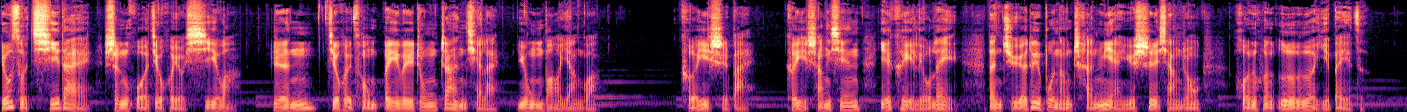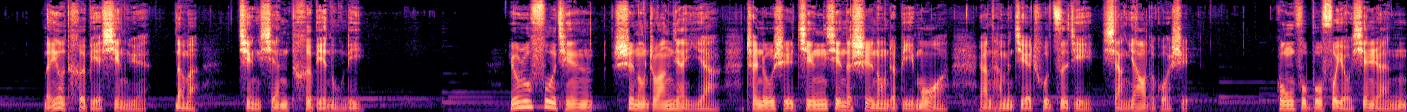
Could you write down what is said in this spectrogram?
有所期待，生活就会有希望，人就会从卑微中站起来，拥抱阳光。可以失败，可以伤心，也可以流泪，但绝对不能沉湎于事项中，浑浑噩噩一辈子。没有特别幸运，那么，请先特别努力。犹如父亲侍弄庄稼一样，陈忠实精心地侍弄着笔墨，让他们结出自己想要的果实。功夫不负有心人，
